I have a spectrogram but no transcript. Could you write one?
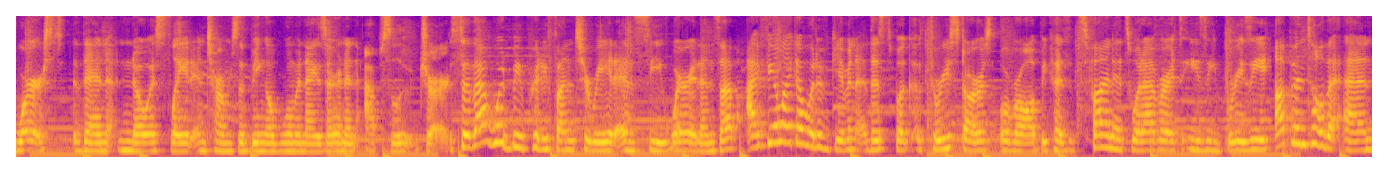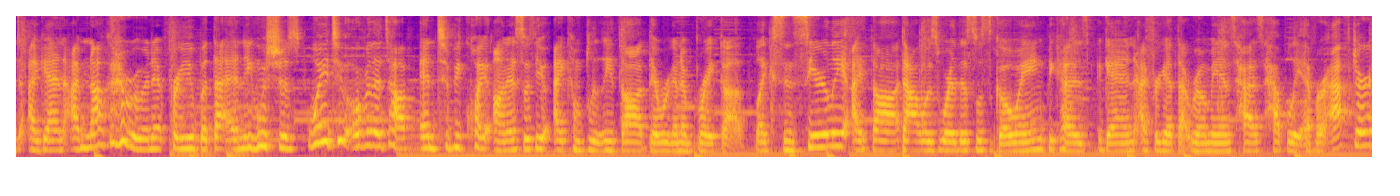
worse than Noah Slade in terms of being a womanizer and an absolute jerk. So that would be pretty fun to read and see where it ends up. I feel like I would have given this book three stars overall because it's fun, it's whatever, it's easy breezy. Up until the end, again, I'm not gonna ruin it for you, but that ending was just way too over the top. And to be quite honest with you, I completely thought they were gonna break up. Like sincerely, I thought that was where this was going because again, I forget that romance has happily ever after.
